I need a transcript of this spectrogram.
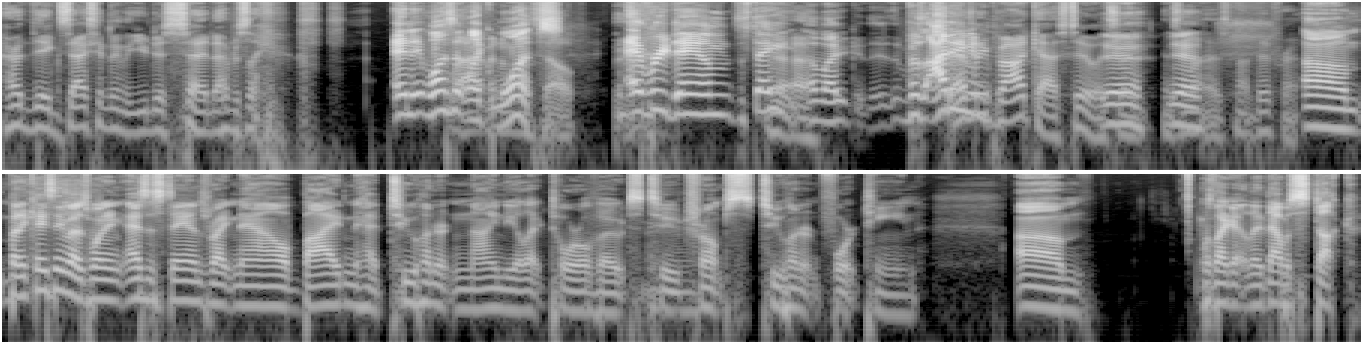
I heard the exact same thing that you just said. I'm just like and it wasn't like once. myself. Every damn state. Yeah. I'm like, because I didn't Every even. podcast too. It's Yeah, like, it's yeah. Not, it's not different. Um, but in case anybody's wondering, as it stands right now, Biden had 290 electoral votes to Mhm. Trump's 214. Um, was like like that was stuck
